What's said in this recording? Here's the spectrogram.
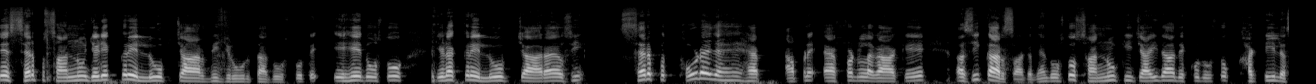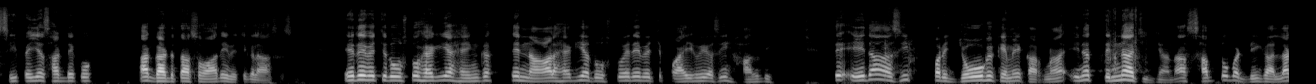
ਤੇ ਸਿਰਫ ਸਾਨੂੰ ਜਿਹੜੇ ਘਰੇਲੂ ਉਪਚਾਰ ਦੀ ਜ਼ਰੂਰਤ ਆ ਦੋਸਤੋ ਤੇ ਇਹ ਦੋਸਤੋ ਜਿਹੜਾ ਘਰੇਲੂ ਉਪਚਾਰ ਹੈ ਅਸੀਂ ਸਿਰਫ ਥੋੜੇ ਜਿਹੇ ਹੈ- ਆਪਣੇ ਐਫਰਟ ਲਗਾ ਕੇ ਅਸੀਂ ਕਰ ਸਕਦੇ ਹਾਂ ਦੋਸਤੋ, ਸਾਨੂੰ ਕੀ ਚਾਹੀਦਾ? ਦੇਖੋ ਦੋਸਤੋ, ਖੱਟੀ ਲੱਸੀ ਪਈ ਆ ਸਾਡੇ ਕੋਲ ਆ ਗੱਡਤਾ ਸਵਾਹ ਦੇ ਵਿੱਚ ਗਲਾਸ ਅਸੀਂ। ਇਹਦੇ ਵਿੱਚ ਦੋਸਤੋ ਹੈਗੀ ਆ ਹਿੰਗ ਤੇ ਨਾਲ ਹੈਗੀ ਆ ਦੋਸਤੋ ਇਹਦੇ ਵਿੱਚ ਪਾਈ ਹੋਈ ਅਸੀਂ ਹਲਦੀ। ਤੇ ਇਹਦਾ ਅਸੀਂ ਪ੍ਰਯੋਗ ਕਿਵੇਂ ਕਰਨਾ, ਇਹਨਾਂ ਤਿੰਨਾਂ ਚੀਜ਼ਾਂ ਦਾ। ਸਭ ਤੋਂ ਵੱਡੀ ਗੱਲ ਆ,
